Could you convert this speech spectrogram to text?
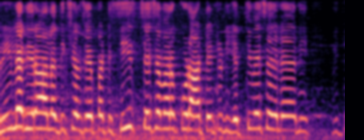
రీలే నిరాహార దీక్షలు చేపట్టి సీజ్ చేసే వరకు కూడా ఆ టెంట్ని ఎత్తివేసేది లేదని విద్యా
